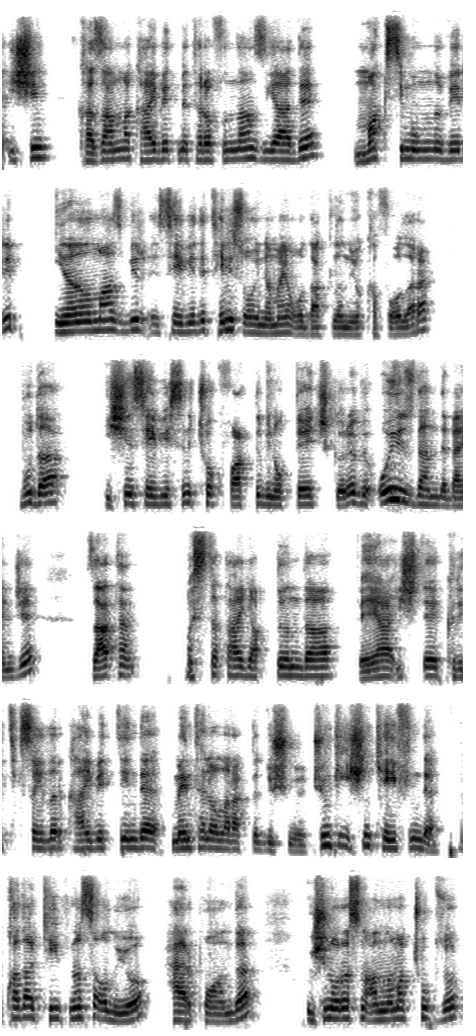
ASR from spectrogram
işin kazanma kaybetme tarafından ziyade maksimumunu verip inanılmaz bir seviyede tenis oynamaya odaklanıyor kafa olarak. Bu da işin seviyesini çok farklı bir noktaya çıkarıyor ve o yüzden de bence zaten basit hata yaptığında veya işte kritik sayıları kaybettiğinde mental olarak da düşmüyor. Çünkü işin keyfinde. Bu kadar keyif nasıl alıyor her puanda? İşin orasını anlamak çok zor.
